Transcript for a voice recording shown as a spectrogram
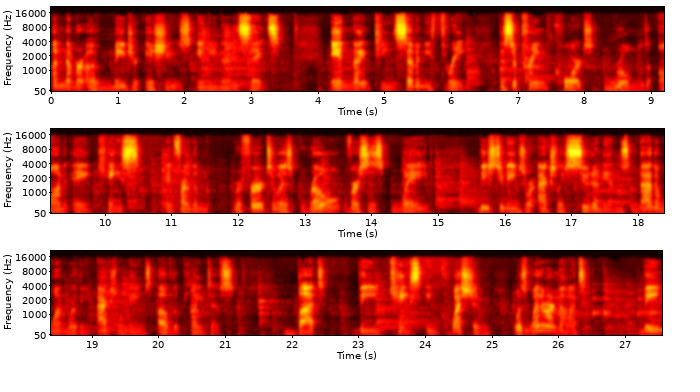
a number of major issues in the United States. In 1973, the Supreme Court ruled on a case in front of them referred to as Roe versus Wade. These two names were actually pseudonyms, neither one were the actual names of the plaintiffs. But the case in question was whether or not the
